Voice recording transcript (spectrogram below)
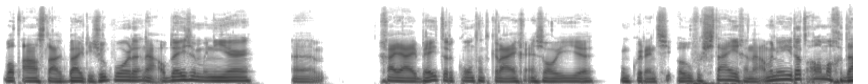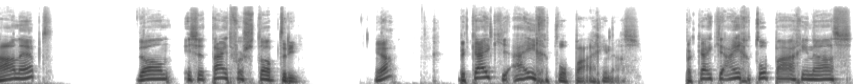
wat aansluit bij die zoekwoorden. Nou, op deze manier um, ga jij betere content krijgen en zal je je concurrentie overstijgen. Nou, wanneer je dat allemaal gedaan hebt, dan is het tijd voor stap 3. Ja? Bekijk je eigen toppagina's. Bekijk je eigen toppagina's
